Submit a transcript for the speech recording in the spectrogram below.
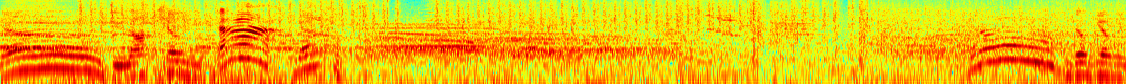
No, do not kill me. Ah, no. No, don't kill me.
